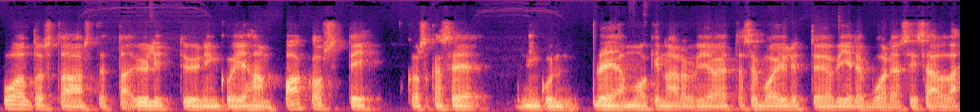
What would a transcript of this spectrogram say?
puolitoista astetta ylittyy niin kuin ihan pakosti, koska se, niin kuin VMOkin arvioi, että se voi ylittyä jo viiden vuoden sisällä.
